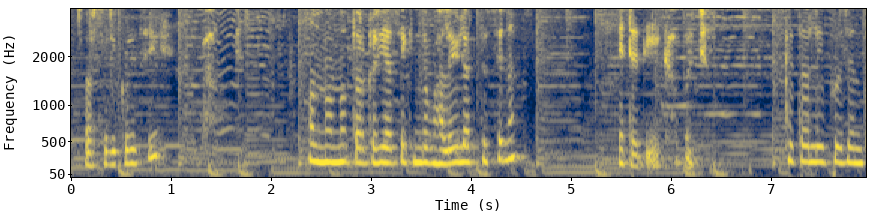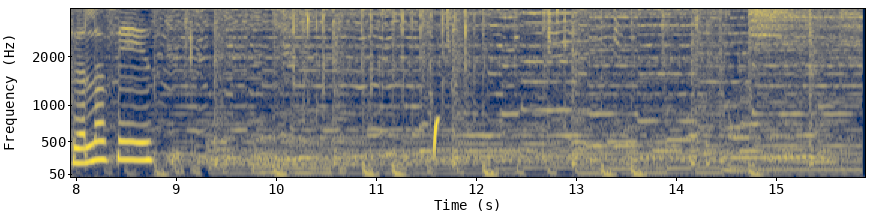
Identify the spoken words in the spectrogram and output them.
চরচড়ি করেছি। অন্য অন্য তরকারি আছে কিন্তু ভালোই লাগতেছে না। এটা দিয়ে খাব তো তাহলে এই পর্যন্ত। আল্লাহ হাফিজ।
